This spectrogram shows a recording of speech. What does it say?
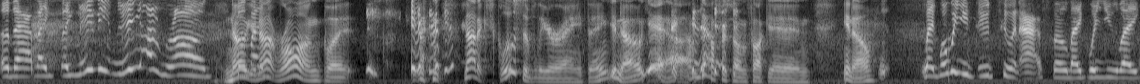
of that. Like like maybe maybe I'm wrong. no, you're like- not wrong, but not exclusively or anything, you know. Yeah, I'm down for some fucking, you know. Like what would you do to an ass though? Like would you like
